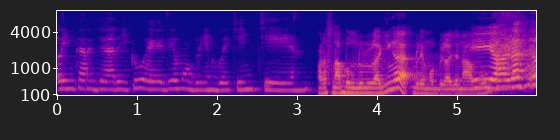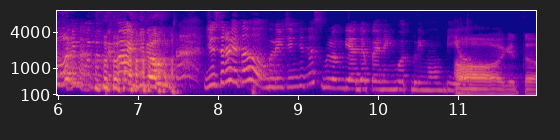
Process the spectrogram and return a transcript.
lingkar jari gue, dia mau beliin gue cincin. harus nabung dulu lagi nggak beli mobil aja nabung Iya, nanti lo diputusin lagi dong. Justru itu beli cincinnya sebelum dia ada planning buat beli mobil. oh gitu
